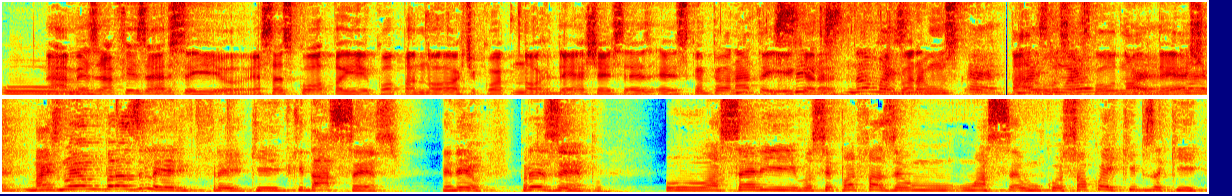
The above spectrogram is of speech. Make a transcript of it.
o, Ah, mas já fizeram isso aí, ó. Essas Copas aí, Copa Norte, Copa Nordeste, é esse, é esse campeonato aí, Sim, era. não, mas, agora uns é, parou, só é ficou o Nordeste. é, é, mas não é um brasileiro, Frei, que, que dá acesso, entendeu? Por exemplo, o, a série, você pode fazer um, um, um só com equipes aqui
